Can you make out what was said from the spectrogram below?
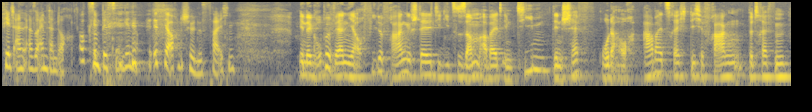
fehlt einem, also einem dann doch okay. so ein bisschen. Genau. Ist ja auch ein schönes Zeichen. In der Gruppe werden ja auch viele Fragen gestellt, die die Zusammenarbeit im Team, den Chef oder auch arbeitsrechtliche Fragen betreffen.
